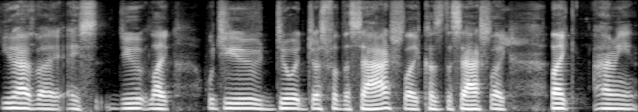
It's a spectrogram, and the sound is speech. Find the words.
do you have a, a, do you like, would you do it just for the sash? Like, cause the sash, like, like, I mean,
